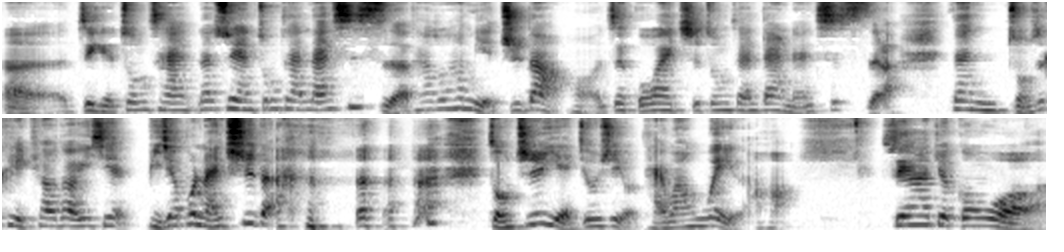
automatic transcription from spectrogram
呃，这个中餐，那虽然中餐难吃死了，他说他们也知道哦，在国外吃中餐当然难吃死了，但总是可以挑到一些比较不难吃的。总之，也就是有台湾味了哈。所以他就跟我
